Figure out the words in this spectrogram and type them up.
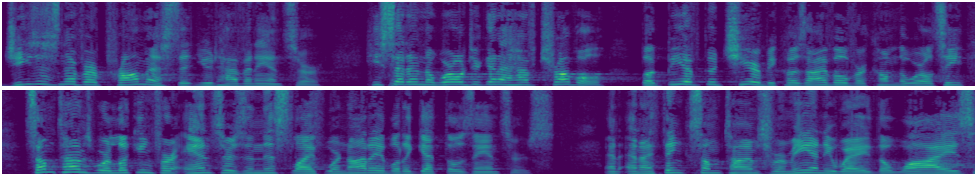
Jesus never promised that you'd have an answer. He said, In the world, you're going to have trouble, but be of good cheer because I've overcome the world. See, sometimes we're looking for answers in this life, we're not able to get those answers. And, and I think sometimes, for me anyway, the whys,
